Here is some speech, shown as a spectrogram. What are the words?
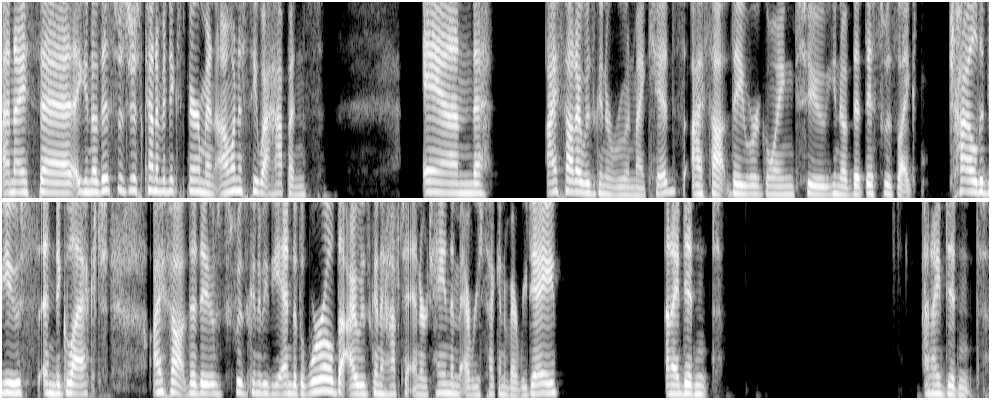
And I said, you know, this was just kind of an experiment. I want to see what happens. And I thought I was going to ruin my kids. I thought they were going to, you know, that this was like child abuse and neglect. I thought that it was, was going to be the end of the world, that I was going to have to entertain them every second of every day. And I didn't. And I didn't.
